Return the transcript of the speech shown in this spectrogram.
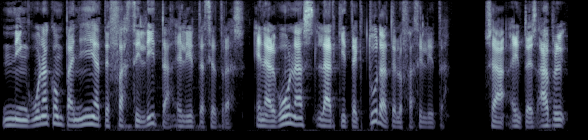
ninguna compañía te facilita el irte hacia atrás. En algunas la arquitectura te lo facilita. O sea, entonces Apple,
